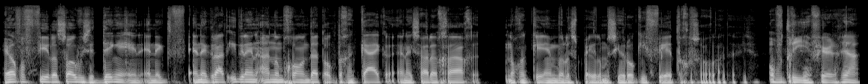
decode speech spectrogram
heel veel filosofische dingen in. En ik, en ik raad iedereen aan om gewoon dat ook te gaan kijken. En ik zou er graag nog een keer in willen spelen. Misschien Rocky 40 of zo. Laten, weet je. Of 43, ja.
